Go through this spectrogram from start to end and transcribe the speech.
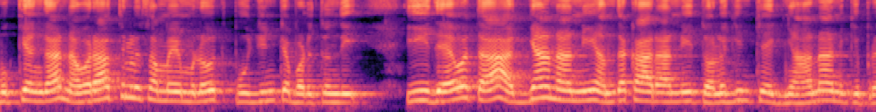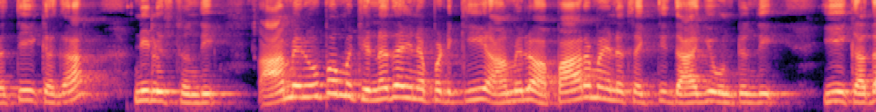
ముఖ్యంగా నవరాత్రుల సమయంలో పూజించబడుతుంది. ఈ దేవత అజ్ఞానాన్ని అంధకారాన్ని తొలగించే జ్ఞానానికి ప్రతీకగా నిలుస్తుంది. ఆమె రూపము చిన్నదైనప్పటికీ ఆమెలో అపారమైన శక్తి దాగి ఉంటుంది. ఈ కథ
